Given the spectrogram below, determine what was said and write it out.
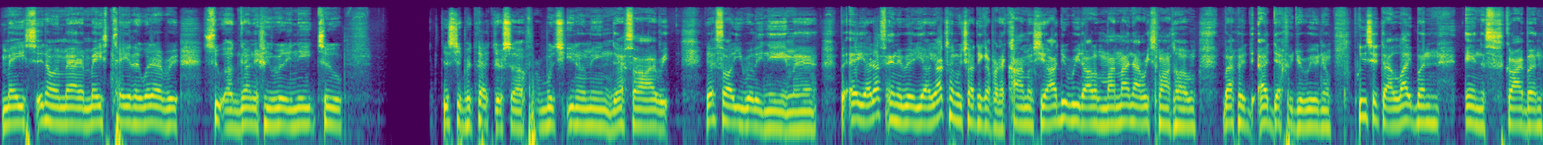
Mace, it don't matter, mace, taser, whatever. Shoot a gun if you really need to just to protect yourself, which you know what I mean. That's all I re- that's all you really need, man. But hey, y'all, that's the end of the video. Y'all tell me what y'all think up in the comments. Yeah, I do read all of them. I might not respond to all of them, but I, I definitely do read them. Please hit that like button and the subscribe button.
